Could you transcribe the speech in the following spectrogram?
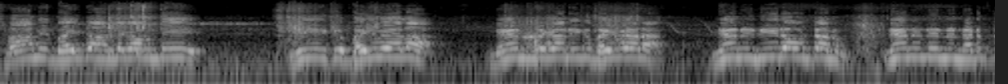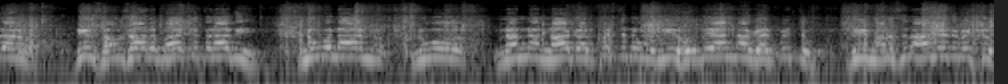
స్వామి బయట అండగా ఉంది నీకు భయవేళ నేనుండగా నీకు భయవేళ నేను నీలో ఉంటాను. నేను నిన్ను నడుపుతాను. నీ సంసార బాధ్యత నాది. నువ్వు నా నువ్వు నన్ను నాకు అర్పించు. నువ్వు నీ హృదయాన్ని నాకు అర్పించు. నీ మనసు నా మీద పెట్టు.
